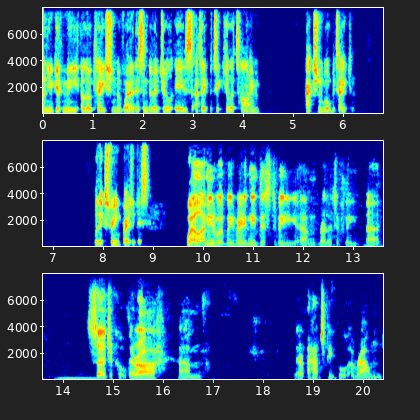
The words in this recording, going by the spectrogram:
and you give me a location of where this individual is at a particular time. Action will be taken with extreme prejudice. Well, I mean, we, really need this to be um, relatively uh, surgical. There are um, there are perhaps people around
